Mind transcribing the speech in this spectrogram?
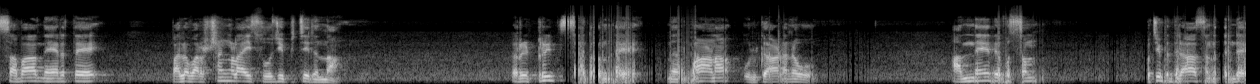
സഭ നേരത്തെ പല വർഷങ്ങളായി സൂചിപ്പിച്ചിരുന്ന റിട്രീറ്റ് സെന്ററിന്റെ നിർമ്മാണ ഉദ്ഘാടനവും. അന്നേ ദിവസം കൊച്ചി ഭദ്രാസനത്തിന്റെ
